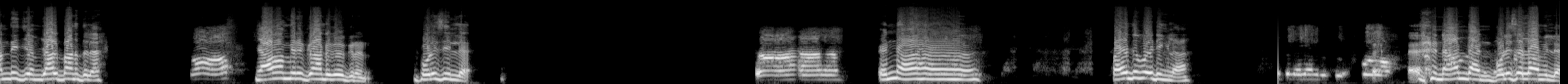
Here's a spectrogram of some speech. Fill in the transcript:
சந்திச்சேன் ஜாழ்ப்பாணத்துல. ஞாபகம் இருக்கான்னு கேக்குறேன். போலீஸ் இல்ல. என்ன? பயந்து போயிட்டீங்களா? இருக்கு. நான் தான் போலீஸ் எல்லாம் இல்ல.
